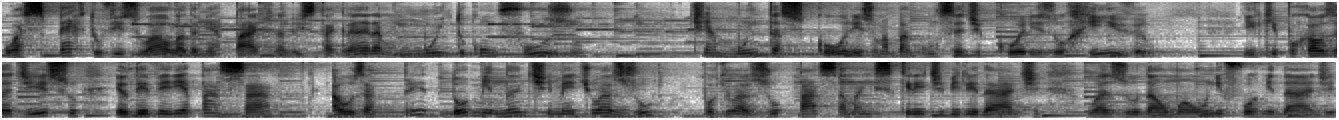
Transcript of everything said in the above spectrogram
o aspecto visual lá da minha página do Instagram era muito confuso tinha muitas cores, uma bagunça de cores horrível, e que por causa disso eu deveria passar a usar predominantemente o azul, porque o azul passa mais credibilidade, o azul dá uma uniformidade,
